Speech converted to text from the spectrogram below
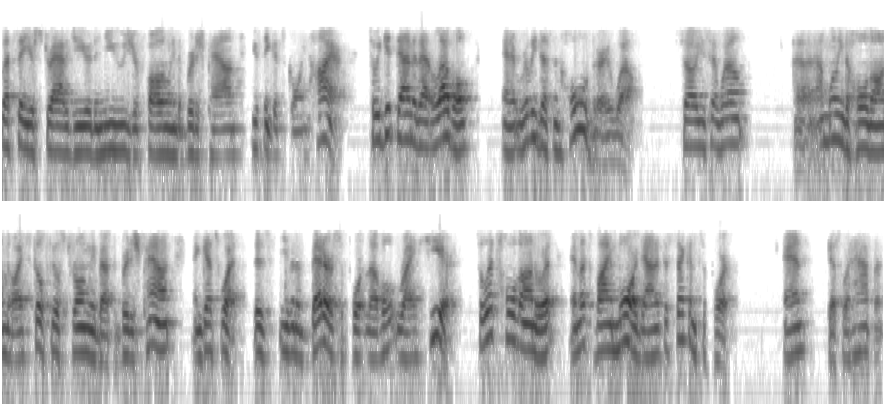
let's say your strategy or the news you're following the British pound, you think it's going higher. So we get down to that level, and it really doesn't hold very well. So you say, well, uh, I'm willing to hold on, though I still feel strongly about the British pound. And guess what? There's even a better support level right here. So let's hold on to it and let's buy more down at the second support. And guess what happens?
